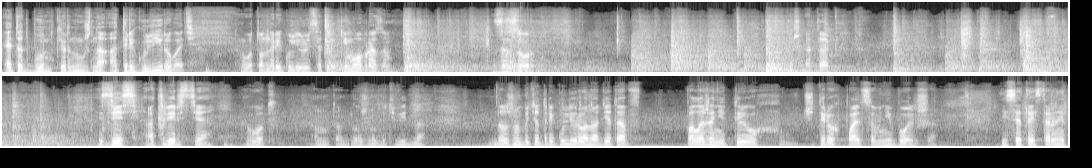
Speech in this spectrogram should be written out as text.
Этот бункер нужно отрегулировать. Вот он регулируется таким образом. Зазор а так здесь отверстие вот оно там должно быть видно. Должно быть отрегулировано где-то в положении трех-четырех пальцев не больше. И с этой стороны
